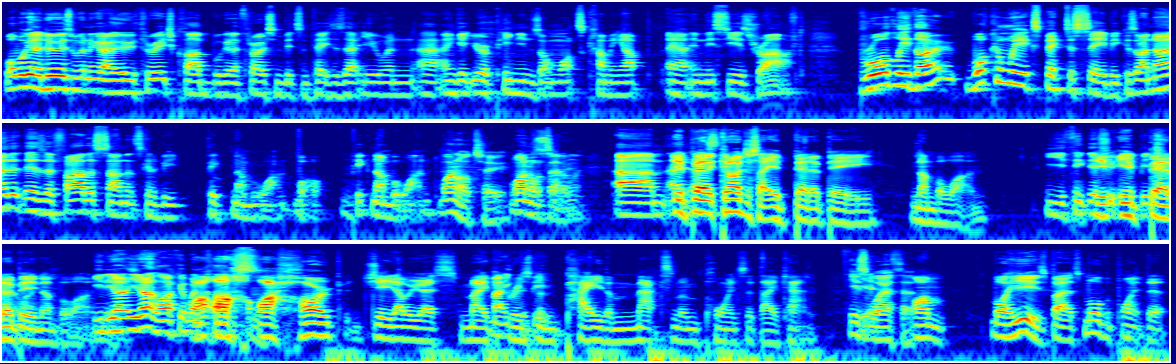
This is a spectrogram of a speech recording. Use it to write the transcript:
what we're going to do is we're going to go through each club. We're going to throw some bits and pieces at you and, uh, and get your opinions on what's coming up uh, in this year's draft. Broadly, though, what can we expect to see? Because I know that there's a father son that's going to be picked number one. Well, pick number one. One or two. One or certainly. two. Um, and It better, can I just say it better be number one? you think there It, be a it better be away. number one. You don't, you don't like it when I, clubs... I, I hope GWS make, Make Brisbane bid. pay the maximum points that they can. He's Yeah. worth it. Um, well, he is, but it's more the point that,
